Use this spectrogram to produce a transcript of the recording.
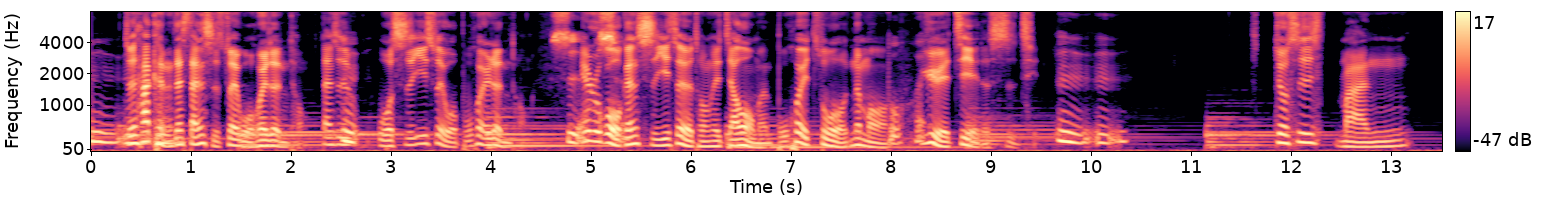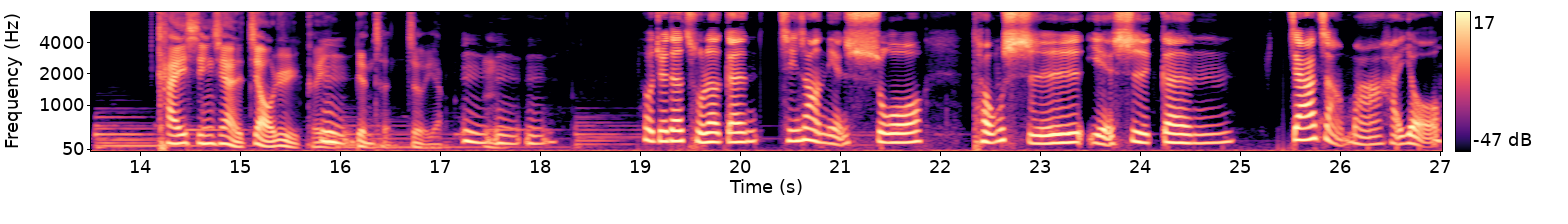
嗯，就是他可能在三十岁我会认同，但是我十一岁我不会认同，是因为如果我跟十一岁的同学交往，我们不会做那么越界的事情，嗯嗯。就是蛮开心，现在的教育可以变成这样。嗯嗯嗯，嗯，我觉得除了跟青少年说，同时也是跟家长嘛，还有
